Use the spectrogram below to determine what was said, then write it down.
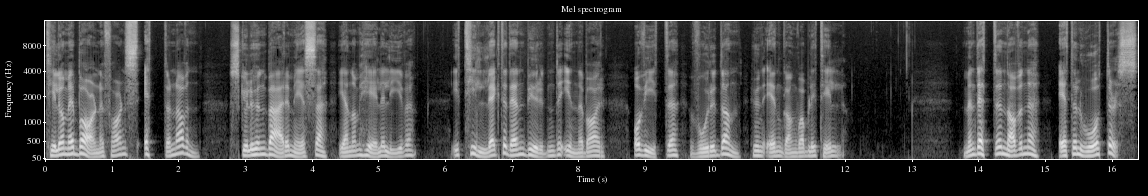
Til og med barnefarens etternavn skulle hun bære med seg gjennom hele livet, i tillegg til den byrden det innebar å vite hvordan hun en gang var blitt til. Men dette navnet, Ethel Waters,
